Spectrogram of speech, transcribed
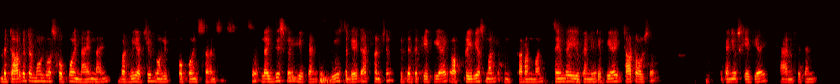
the target amount was 4.99, but we achieved only 4.76. So like this way, you can use the date add function to get the KPI of previous month and current month. Same way you can use KPI chart also. You can use KPI and you can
